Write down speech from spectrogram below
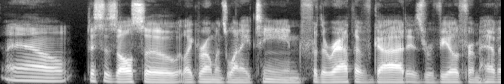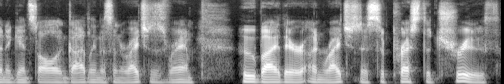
well, this is also like Romans 1:18, for the wrath of God is revealed from heaven against all ungodliness and unrighteousness for him who by their unrighteousness suppress the truth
